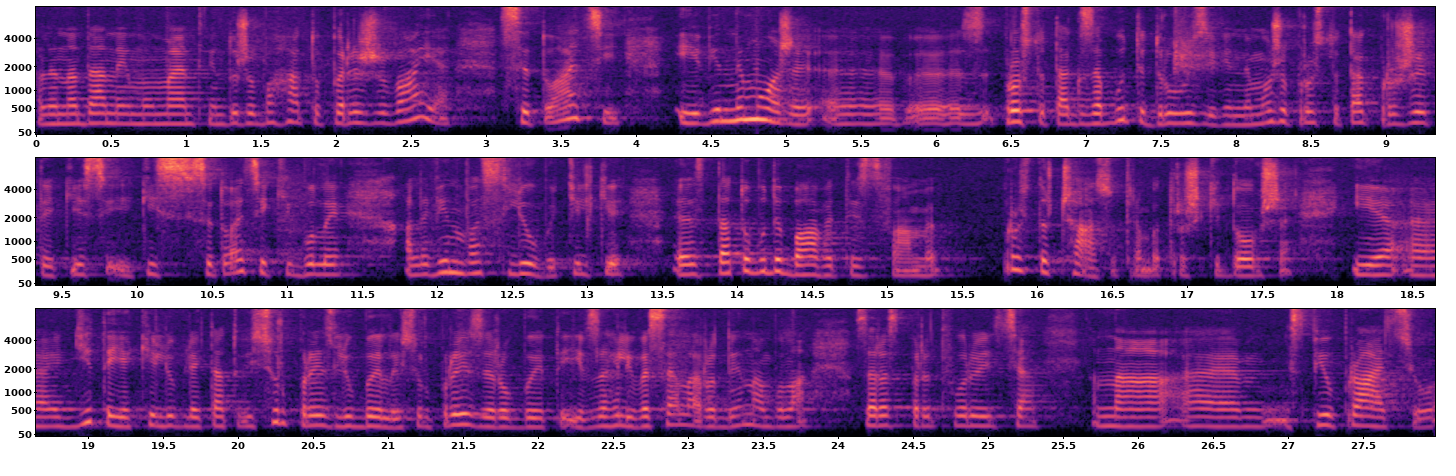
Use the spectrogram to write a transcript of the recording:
але на даний момент він дуже багато переживає ситуацій, і він не може е, е, просто так забути друзів, він не може просто так прожити якісь, якісь ситуації, які були, але він вас любить. Тільки тато буде бавитись з вами. Просто часу треба трошки довше. І е, діти, які люблять татові сюрприз, любили сюрпризи робити, і взагалі весела родина була, зараз перетворюється на е, співпрацю,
